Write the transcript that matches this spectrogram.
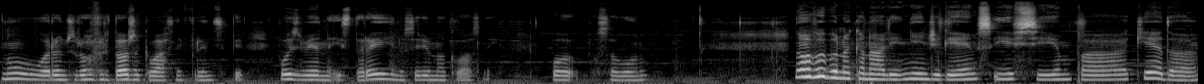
Ну, Range Rover теж класний, в принципі. Пусть він і старий, але все рівно класний по, по салону. Ну а ви були на каналі Ninja Games і всім покеда!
